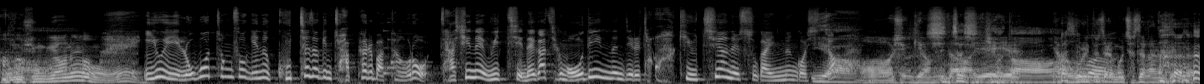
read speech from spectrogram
너무 신기하네요. 이후 이 로봇 청소기는 구체적인 좌표를 바탕으로 자신의 위치, 내가 지금 어디 있는지를 정확히 유추해낼 수가 있는 것이죠. 어, 신기합니다. 진짜 신기하다. 예, 예. 야, 우리도 뭐- 잘못 찾아가는데.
